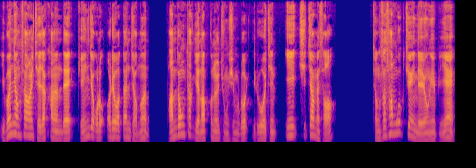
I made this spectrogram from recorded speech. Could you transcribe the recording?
이번 영상을 제작하는데 개인적으로 어려웠던 점은 반동탁 연합군을 중심으로 이루어진 이 시점에서 정사 삼국지의 내용에 비해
